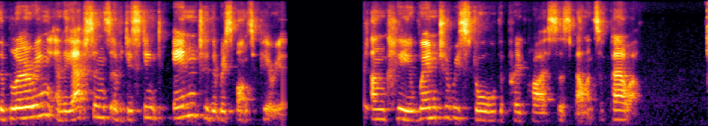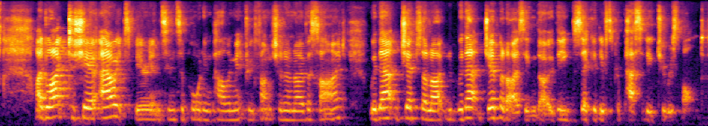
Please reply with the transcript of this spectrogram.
The blurring and the absence of a distinct end to the response period unclear when to restore the pre-crisis balance of power. I'd like to share our experience in supporting parliamentary function and oversight without, without jeopardising, though, the executive's capacity to respond.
